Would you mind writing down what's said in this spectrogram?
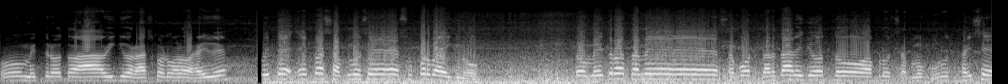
ઓ મિત્રો, તો આ આવી ગયો રાજકોટ વાળો હાઈવે એક સપનું છે સુપર બાઇકનું તો મિત્રો, તમે સપોર્ટ કરતા રહેજો તો આપણું સપનું પૂરું થશે.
